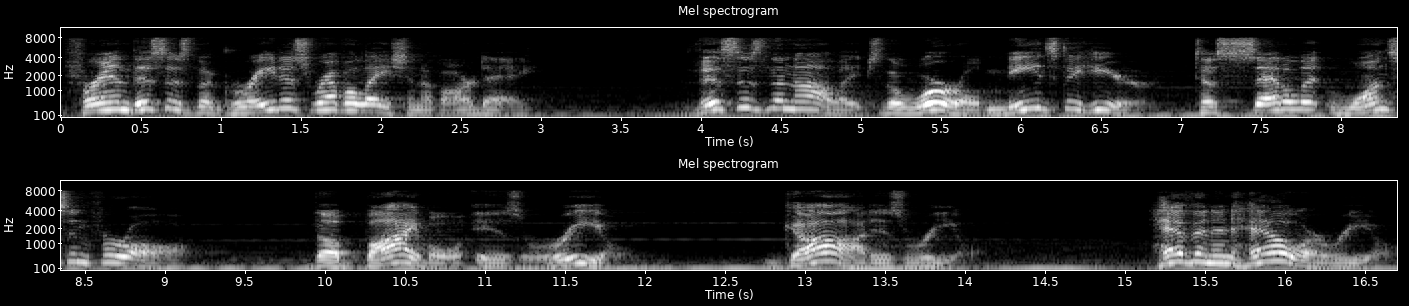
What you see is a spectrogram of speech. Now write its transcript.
Friend, this is the greatest revelation of our day. This is the knowledge the world needs to hear to settle it once and for all. The Bible is real. God is real. Heaven and hell are real.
